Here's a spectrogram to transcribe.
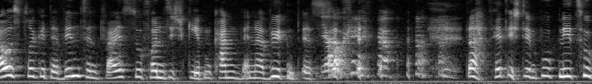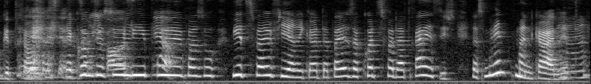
Ausdrücke der Vincent Weiss so von sich geben kann, wenn er wütend ist. Ja, okay. Ja. Da hätte ich dem Bub nie zugetraut. Ja, so kommt ja lieb so lieb Ja. rüber, so wie ein Zwölfjähriger. Dabei ist er kurz vor der 30. Das meint man gar nicht, Mhm.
